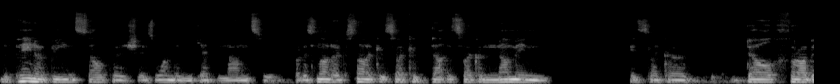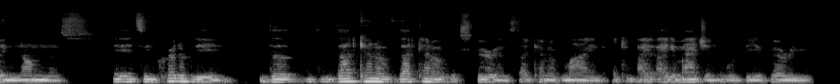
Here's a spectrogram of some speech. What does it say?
the pain of being selfish is one that you get numb to but it's not a, it's not like it's like a it's like a numbing it's like a dull throbbing numbness. It's incredibly the that kind of that kind of experience that kind of mind i can I, i'd imagine would be a very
